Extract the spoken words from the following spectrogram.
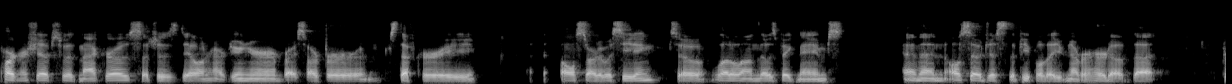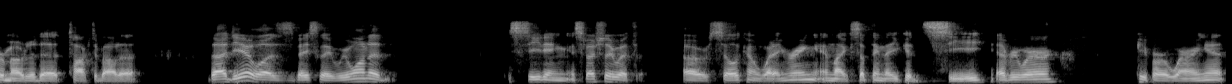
partnerships with macros such as Dale Earnhardt Jr. and Bryce Harper and Steph Curry all started with seeding. So let alone those big names, and then also just the people that you've never heard of that promoted it, talked about it. The idea was basically we wanted seeding, especially with a silicone wedding ring and like something that you could see everywhere. People are wearing it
